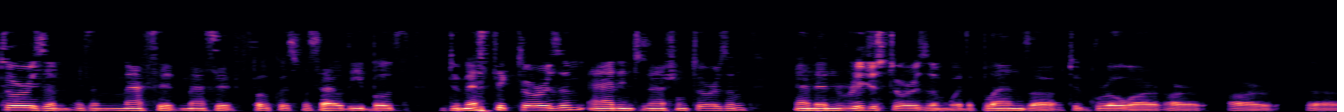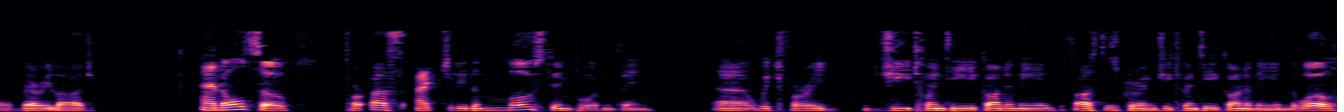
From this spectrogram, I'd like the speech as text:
tourism is a massive, massive focus for Saudi, both domestic tourism and international tourism, and then religious tourism, where the plans are to grow are are are uh, very large. And also, for us, actually, the most important thing, uh, which for a G20 economy, the fastest growing G20 economy in the world,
